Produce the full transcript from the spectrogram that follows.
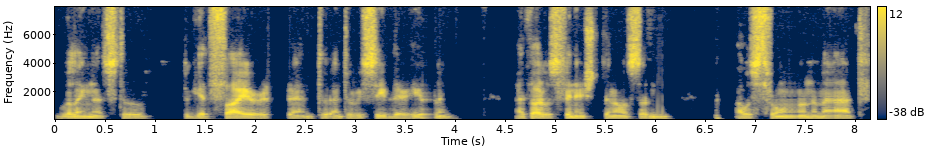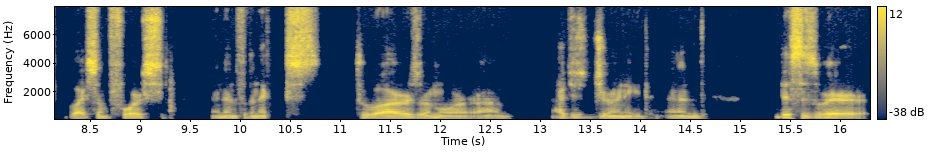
willingness to to get fired and to and to receive their healing. I thought it was finished, and all of a sudden, I was thrown on the mat by some force, and then for the next two hours or more, um, I just journeyed. And this is where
